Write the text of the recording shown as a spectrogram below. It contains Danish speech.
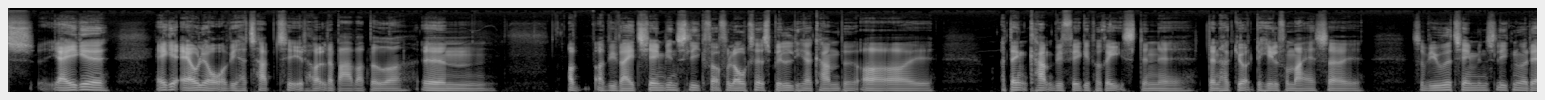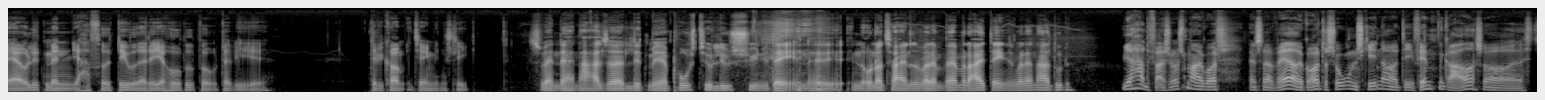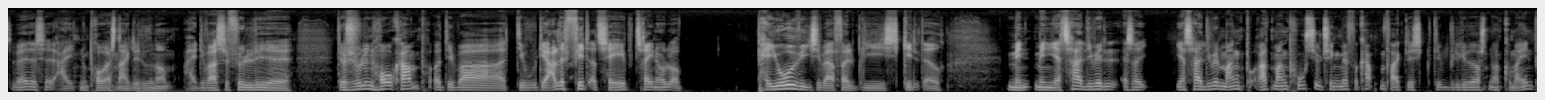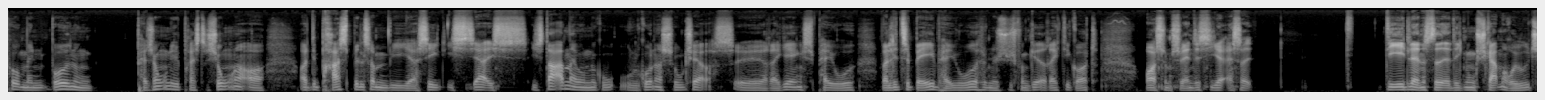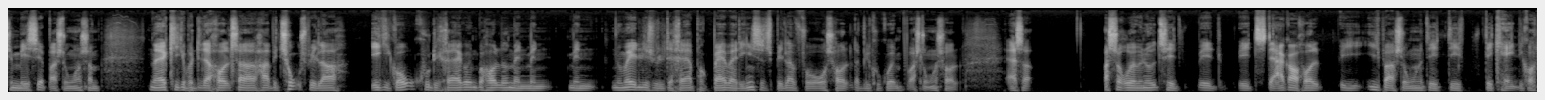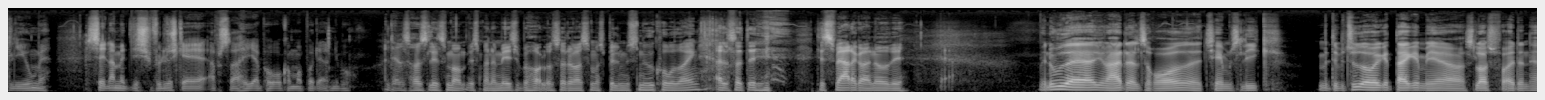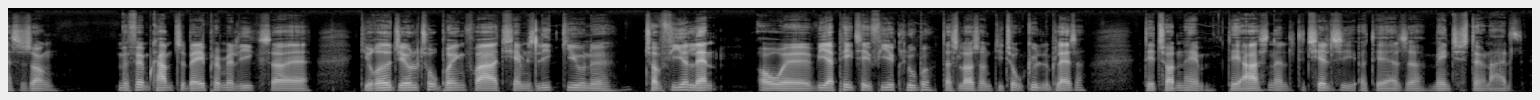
jeg, er ikke, jeg er ikke ærgerlig over, at vi har tabt til et hold, der bare var bedre. Øhm, og, og vi var i Champions League for at få lov til at spille de her kampe, og, og, øh, og den kamp, vi fik i Paris, den, øh, den har gjort det hele for mig, så, øh, så vi er ude af Champions League nu, og det er ærgerligt, men jeg har fået det ud af det, jeg håbede på, da vi, øh, da vi kom i Champions League. Svante, han har altså et lidt mere positivt livssyn i dag end, øh, end undertegnet. Hvordan, hvad med dig, Daniel? Hvordan har du det? Jeg har det faktisk også meget godt. Altså, vejret er godt, og solen skinner, og det er 15 grader, så øh, hvad er det? så- Ej, nu prøver jeg at snakke lidt udenom. Ej, det var selvfølgelig, øh, det var selvfølgelig en hård kamp, og det var det, det er aldrig fedt at tabe 3-0, og periodevis i hvert fald blive skilt ad. Men, men jeg tager alligevel, altså, jeg tager alligevel mange, ret mange positive ting med for kampen faktisk, det vil jeg også nok kommer ind på, men både nogle personlige præstationer og, og det presspil, som vi har set især i, i starten af Ole Gunnar Solskjærs øh, regeringsperiode, var lidt tilbage i perioder, som jeg synes fungerede rigtig godt. Og som Svante siger, altså, det er et eller andet sted, at det ikke er nogen skam at ryge ud til Messi og Barcelona, som, når jeg kigger på det der hold, så har vi to spillere, ikke i går kunne de Gea gå ind på holdet, men, men, men normalvis ville De Gea og Pogba være det eneste spiller for vores hold, der ville kunne gå ind på Barcelonas hold. Altså, og så ryger man ud til et, et, et stærkere hold i, i Barcelona, det, det, det kan jeg egentlig godt leve med. Selvom at vi selvfølgelig skal abstrahere på og komme op på deres niveau. Og det er altså også lidt som om, hvis man er med til beholdet, så er det også som at spille med snydekoder, ikke? Altså, det, det er svært at gøre noget ved. Men ud af United altså rådet af Champions League. Men det betyder jo ikke, at der ikke er mere at slås for i den her sæson. Med fem kampe tilbage i Premier League, så er de røde djævle to point fra Champions League-givende top 4 land. Og øh, vi er pt. fire klubber, der slås om de to gyldne pladser. Det er Tottenham, det er Arsenal, det er Chelsea, og det er altså Manchester United.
